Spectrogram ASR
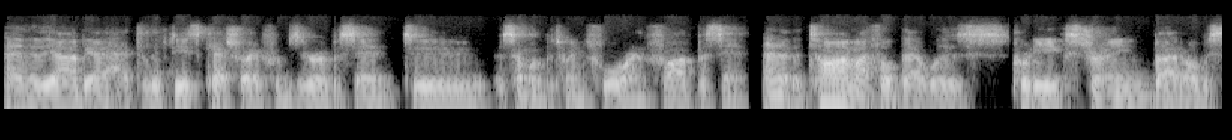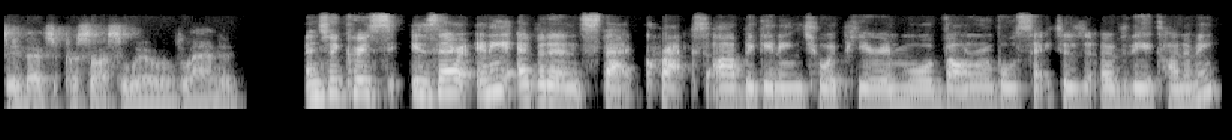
and that the RBA had to lift its cash rate from 0% to somewhere between 4 and 5%. And at the time, I thought that was pretty extreme, but obviously that's precisely where we've landed. And so, Chris, is there any evidence that cracks are beginning to appear in more vulnerable sectors of the economy?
